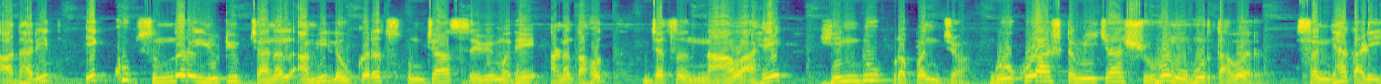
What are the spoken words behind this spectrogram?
आधारित एक खूप सुंदर यूट्यूब चॅनल आम्ही लवकरच तुमच्या सेवेमध्ये आणत आहोत ज्याचं नाव आहे हिंदू प्रपंच. गोकुळाष्टमीच्या शुभमुहूर्तावर संध्याकाळी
